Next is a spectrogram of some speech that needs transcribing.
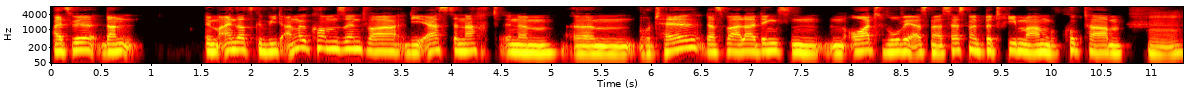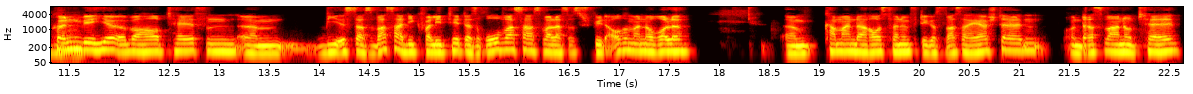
Als wir dann im Einsatzgebiet angekommen sind, war die erste Nacht in einem ähm, Hotel. Das war allerdings ein, ein, Ort, wo wir erstmal Assessment betrieben haben, geguckt haben, mhm. können wir hier überhaupt helfen? Ähm, wie ist das Wasser, die Qualität des Rohwassers, weil das, das spielt auch immer eine Rolle. Ähm, kann man daraus vernünftiges Wasser herstellen? Und das war ein Hotel,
